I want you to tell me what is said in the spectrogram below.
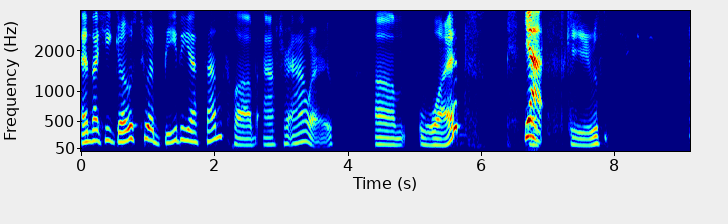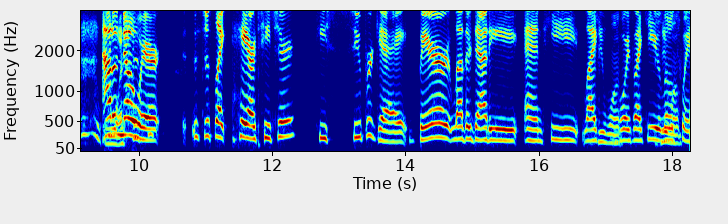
and that he goes to a BDSM club after hours. Um, what? yeah. Excuse. me? Out of you nowhere, it's just like, hey, our teacher, he's super gay, bear leather daddy, and he likes he wants- boys like you, little twinks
